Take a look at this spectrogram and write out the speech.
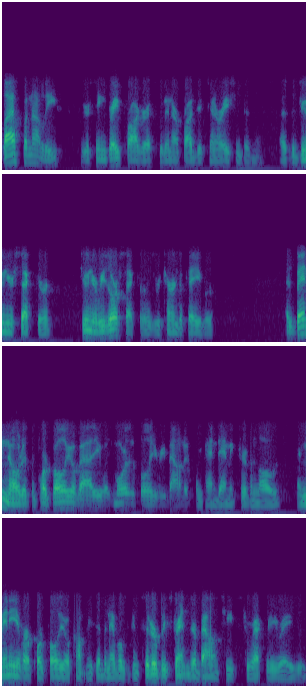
Last but not least, we are seeing great progress within our project generation business as the junior sector, junior resource sector has returned to favor. As Ben noted, the portfolio value has more than fully rebounded from pandemic-driven lows, and many of our portfolio companies have been able to considerably strengthen their balance sheets through equity raises.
